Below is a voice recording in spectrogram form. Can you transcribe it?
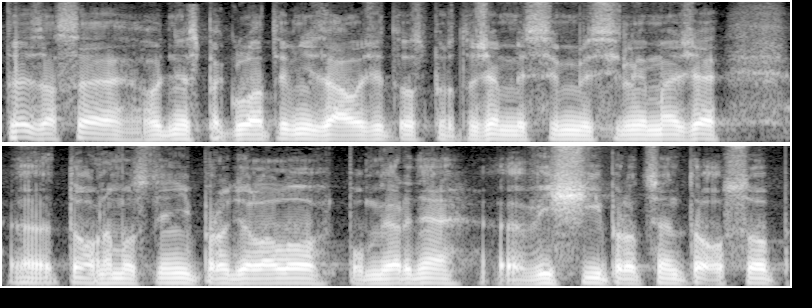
To je zase hodně spekulativní záležitost, protože my si myslíme, že eh, to onemocnění prodělalo poměrně eh, vyšší procento osob,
